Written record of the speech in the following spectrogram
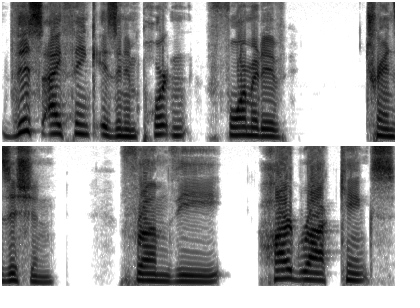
this, I think, is an important formative transition from the hard rock kinks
